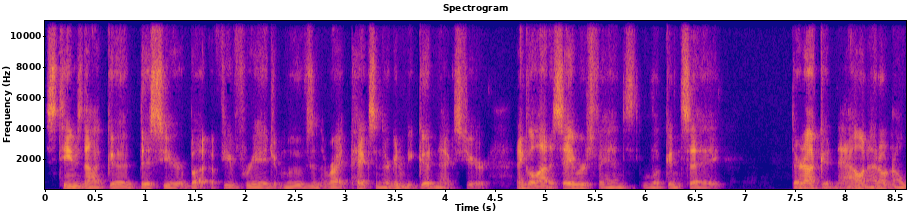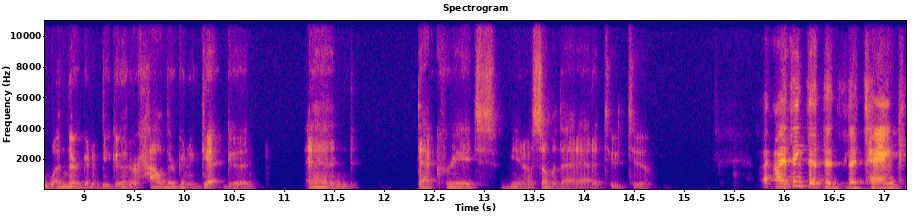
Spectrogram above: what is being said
this team's not good this year, but a few free agent moves and the right picks, and they're going to be good next year. I think a lot of Sabres fans look and say, they're not good now, and I don't know when they're going to be good or how they're going to get good. And that creates, you know, some of that attitude too. I think that the, the tank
